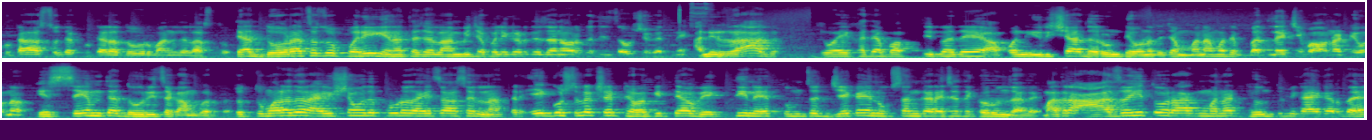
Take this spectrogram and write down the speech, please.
खुटा असतो त्या खुट्याला दोर बांधलेला असतो. त्या दोराचा जो परीघ आहे ना त्याच्या लांबीच्या पलीकडे ते जनावर कधीच जाऊ शकत नाही. आणि राग किंवा एखाद्या बाबतीमध्ये आपण ईर्ष्या धरून ठेवणं त्याच्या मनामध्ये बदलायची भावना ठेवणं हे सेम त्या दोरीचं काम करतं. तर तुम्हाला जर आयुष्यामध्ये पुढे जायचं असेल ना तर एक गोष्ट लक्षात ठेवा की त्या व्यक्तीने तुमचं जे काही नुकसान करायचं ते करून झालंय. मात्र आजही तो राग मनात ठेवून तुम्ही काय करताय?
